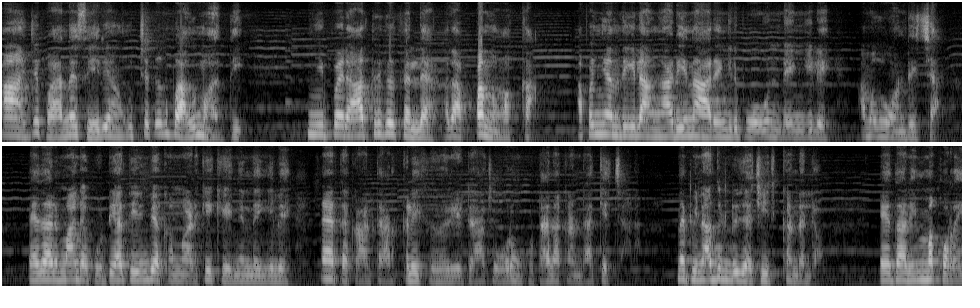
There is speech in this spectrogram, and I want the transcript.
ആ ഇജ്ജ് പറഞ്ഞത് ശരിയാണ് ഉച്ചക്കൊക്കെ അത് മതി. ഇനിയിപ്പോൾ രാത്രിക്കൊക്കെയല്ലേ അത് അപ്പം നോക്കാം. അപ്പം ഞാൻ എന്തെങ്കിലും അങ്ങാടിയിൽ നിന്ന് ആരെങ്കിലും പോകുന്നുണ്ടെങ്കിലേ നമുക്ക് കൊണ്ടിച്ചാൽ ഏതായാലും കുട്ടി ആ തിരുമ്പിയൊക്കെ മടക്കി കഴിഞ്ഞിട്ടുണ്ടെങ്കിൽ നേരത്തെ കാലത്ത് അടുക്കളയിൽ കയറിയിട്ട് ആ ചോറും കൂട്ടാനൊക്കെ ഉണ്ടാക്കി വെച്ചാണ്. എന്നാൽ പിന്നെ അതുണ്ട് ചേച്ചി ഇരിക്കണ്ടല്ലോ. ഏതായാലും ഇമ്മ കുറേ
